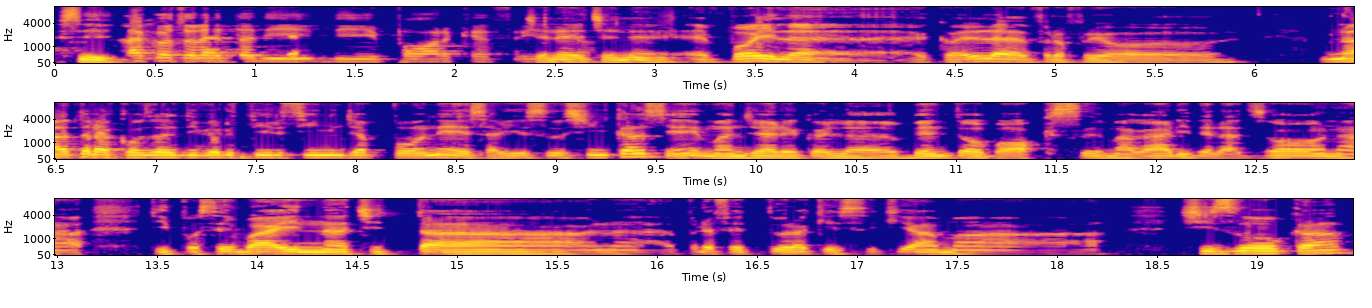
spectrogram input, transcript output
sì. la cotoletta di, di porca fritta. Ce n'è, ce n'è. E poi la, quella è proprio Un'altra cosa da divertirsi in Giappone è salire su Shinkansen e mangiare quel bento box, magari della zona, tipo se vai in una città, una prefettura che si chiama Shizuoka,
